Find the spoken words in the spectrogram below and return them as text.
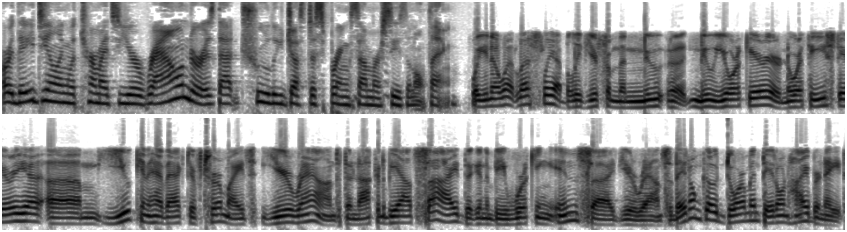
are they dealing with termites year round, or is that truly just a spring summer seasonal thing? Well, you know what, Leslie? I believe you're from the New uh, New York area or Northeast area. Um, you can have active termites year round. They're not going to be outside. They're going to be working inside year round. So they don't go dormant. They don't hibernate.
